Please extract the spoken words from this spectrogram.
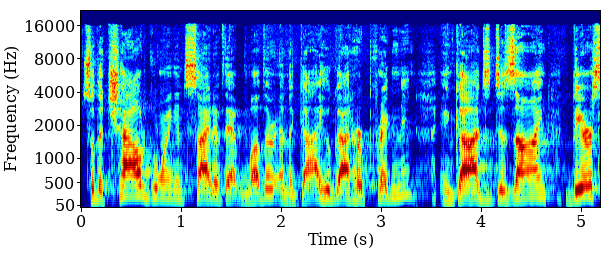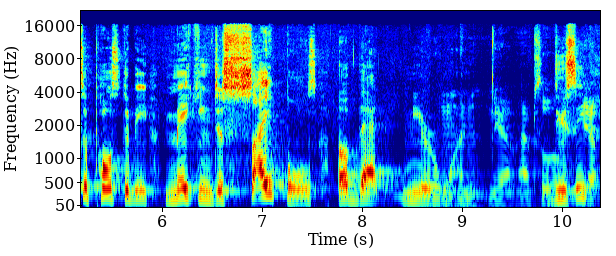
So the child growing inside of that mother and the guy who got her pregnant in God's design, they're supposed to be making disciples of that near one. yeah, absolutely. Do you see? Yep.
